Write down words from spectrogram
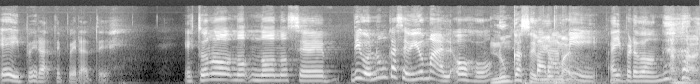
ey, espérate, espérate. Esto no, no, no, no se, digo, nunca se vio mal, ojo. Nunca se vio para mal. mí, ay, perdón. Ajá.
